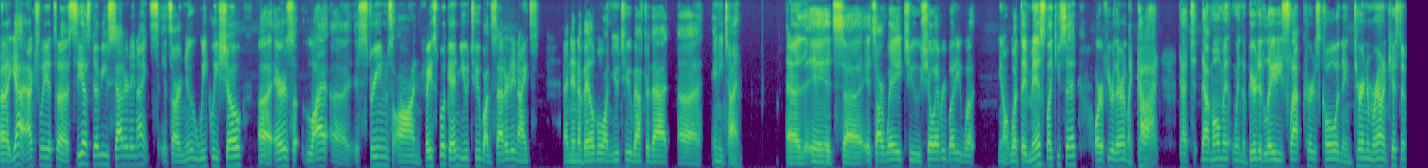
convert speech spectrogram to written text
Uh, yeah, actually, it's a uh, CSW Saturday nights. It's our new weekly show. Uh, airs live, uh, streams on Facebook and YouTube on Saturday nights, and then available on YouTube after that uh, anytime. Uh, it's uh, it's our way to show everybody what you know what they missed, like you said, or if you were there and like God, that that moment when the bearded lady slapped Curtis Cole and then turned him around and kissed him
